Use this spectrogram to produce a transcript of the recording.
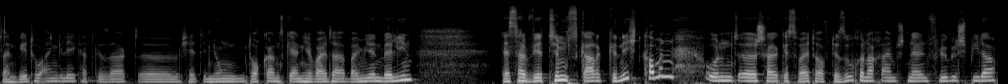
sein Veto eingelegt, hat gesagt, äh, ich hätte den Jungen doch ganz gern hier weiter bei mir in Berlin. Deshalb wird Tim Skarke nicht kommen und äh, Schalke ist weiter auf der Suche nach einem schnellen Flügelspieler.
